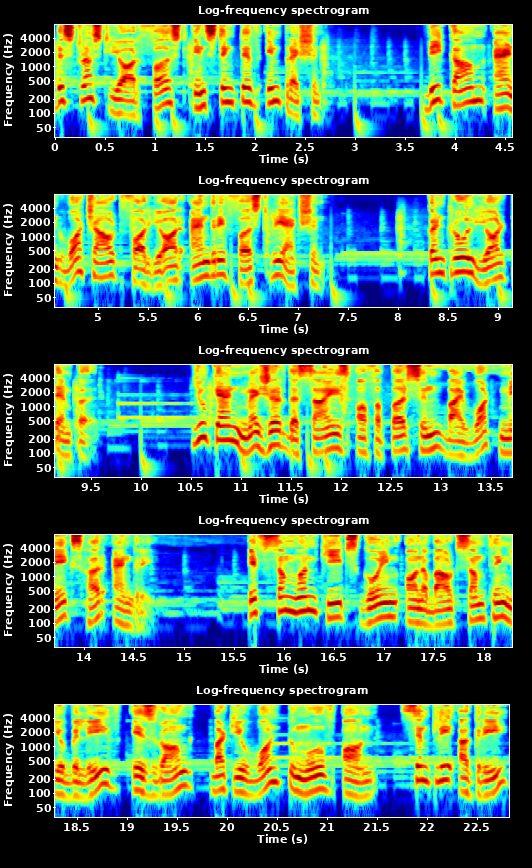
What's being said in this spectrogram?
Distrust your first instinctive impression. Be calm and watch out for your angry first reaction. Control your temper. You can measure the size of a person by what makes her angry. If someone keeps going on about something you believe is wrong but you want to move on, Simply agree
